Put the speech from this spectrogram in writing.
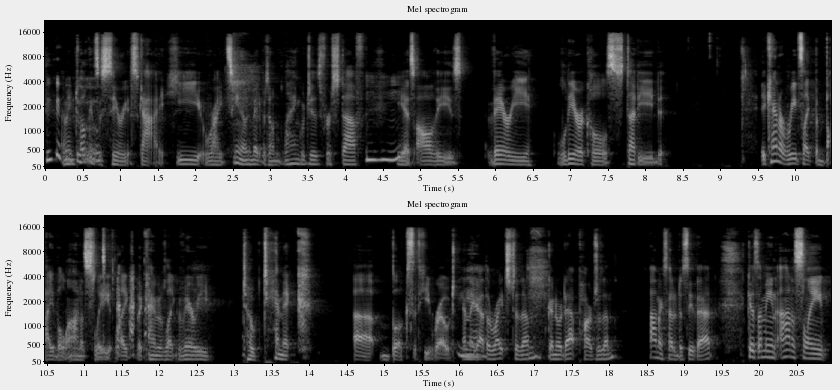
I mean, Tolkien's a serious guy. He writes, you know, he made up his own languages for stuff. He has all these very lyrical, studied. It kind of reads like the Bible, honestly, like the kind of like very totemic uh, books that he wrote, and they got the rights to them. Going to adapt parts of them. I'm excited to see that because I mean, honestly,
